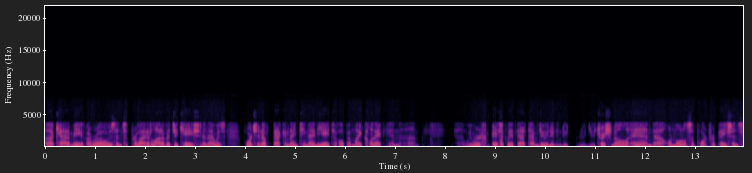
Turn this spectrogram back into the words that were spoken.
uh, academy arose and provided a lot of education. And I was fortunate enough back in 1998 to open my clinic and um, uh, we were basically at that time doing nu- nutritional and uh, hormonal support for patients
